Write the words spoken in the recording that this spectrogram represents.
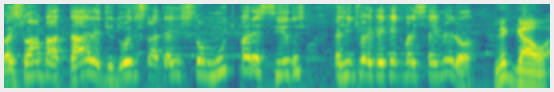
Vai ser uma batalha de duas estratégias que são muito parecidas. A gente vai ver quem é que vai sair melhor. Legal.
